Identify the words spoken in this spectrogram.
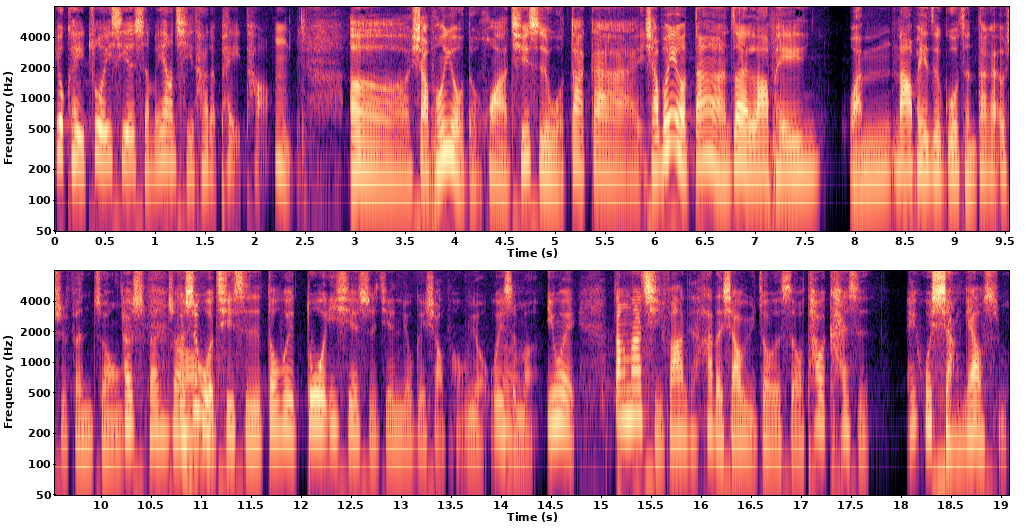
又可以做一些什么样其他的配套？嗯，呃，小朋友的话，其实我大概小朋友当然在拉胚。玩拉胚这个过程大概二十分钟，二十分钟。可是我其实都会多一些时间留给小朋友，为什么？嗯、因为当他启发他的小宇宙的时候，他会开始，哎，我想要什么，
